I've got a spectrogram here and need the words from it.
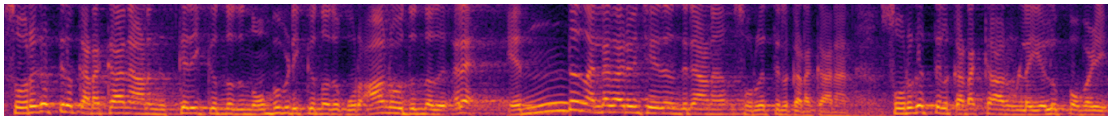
സ്വർഗത്തിൽ കടക്കാനാണ് നിസ്കരിക്കുന്നത് നോമ്പ് പിടിക്കുന്നത് ഖുർആൻ ഓതുന്നത് അല്ലെ? എന്ത് നല്ല കാര്യം ചെയ്തത് എന്തിനാണ്? സ്വർഗത്തിൽ കടക്കാനാണ്. സ്വർഗത്തിൽ കടക്കാനുള്ള എളുപ്പ വഴി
